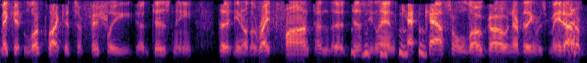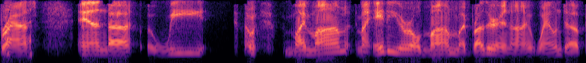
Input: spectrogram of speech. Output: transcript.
make it look like it's officially uh, Disney. The you know the right font and the Disneyland ca- Castle logo and everything was made out of brass, and uh, we my mom, my 80-year-old mom, my brother, and I wound up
